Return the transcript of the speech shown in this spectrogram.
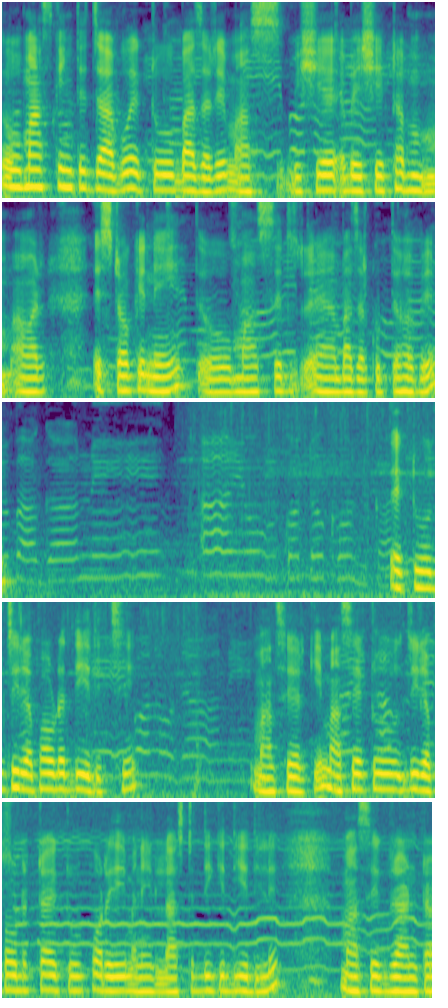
তো মাছ কিনতে যাব একটু বাজারে মাছ বেশি বেশি একটা আমার স্টকে নেই তো মাছের বাজার করতে হবে। একটু জিরা পাউডার দিয়ে দিচ্ছি। মাছে আর কি। মাছে একটু জিরা পাউডারটা একটু পরে মানে লাস্টের দিকে দিয়ে দিলে মাছের গ্রানটা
